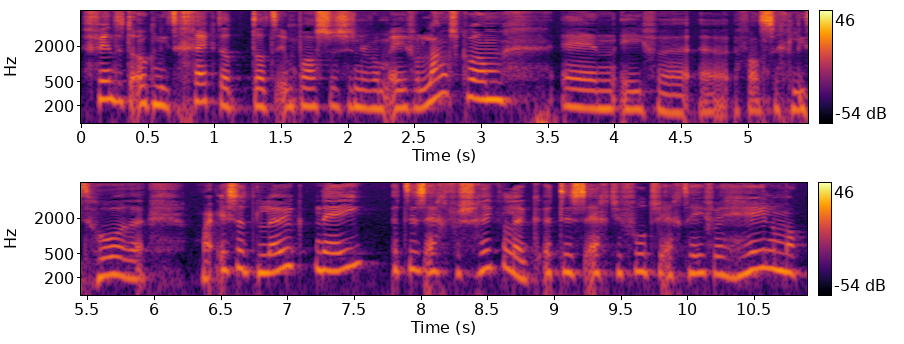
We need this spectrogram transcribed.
vind het ook niet gek dat dat imposter syndroom even langskwam en even uh, van zich liet horen. Maar is het leuk? Nee, het is echt verschrikkelijk. Het is echt, je voelt je echt even helemaal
